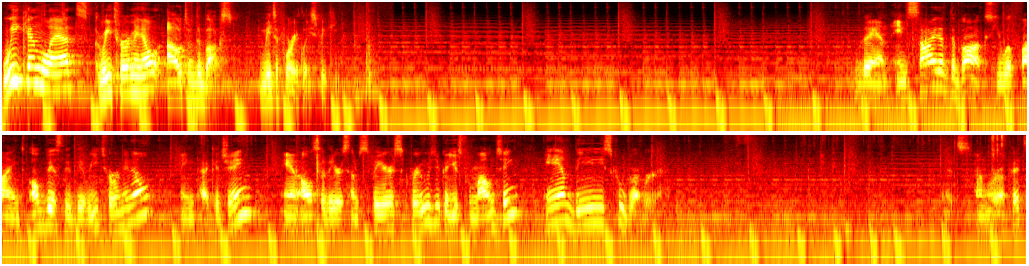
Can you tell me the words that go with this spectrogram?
we can let ReTerminal out of the box, metaphorically speaking. Then inside of the box you will find obviously the ReTerminal in packaging and also there are some spare screws you could use for mounting and the screwdriver. Let's unwrap it.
